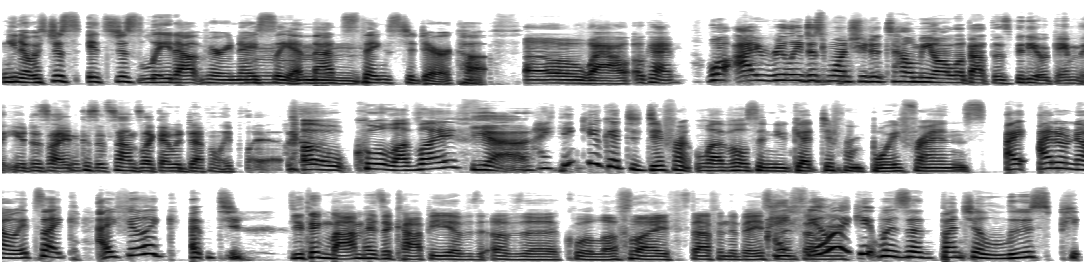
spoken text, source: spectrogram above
You know, it's just it's just laid out very nicely, and that's Mm. thanks to Derek Hough. Oh, wow. Okay. Well, I really just want you to tell me all about this video game that you designed because it sounds like I would definitely play it. Oh, cool love life. Yeah. I think you get to different levels and you get different boyfriends. I I don't know. It's like I feel like uh, Do you think mom has a copy of of the cool love life stuff in the basement I feel somewhere? like it was a bunch of loose p-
